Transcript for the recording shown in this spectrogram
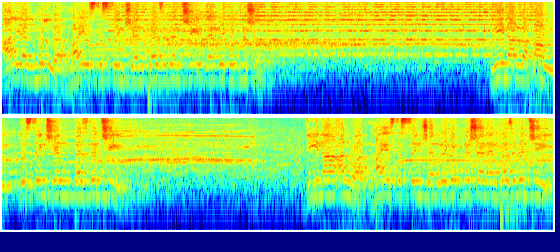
Ali Al Mulla, highest distinction, President Shield and recognition. Lina Rakhawi, distinction, President Shield. Dina Anwar, highest distinction, recognition, and President Shield.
